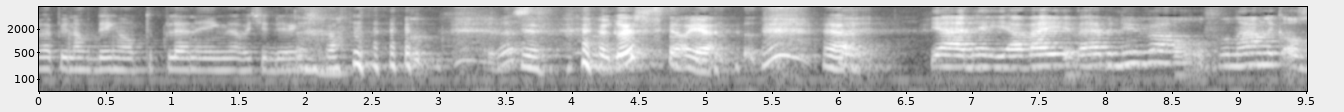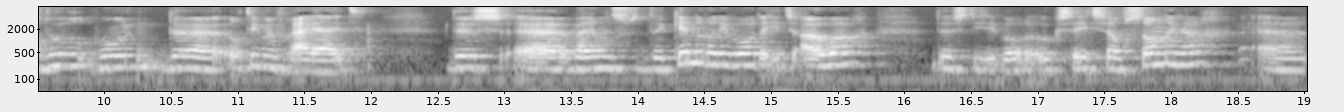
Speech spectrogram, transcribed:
heb je nog dingen op de planning wat je denkt van Rust. Rust? Oh ja. Ja. Nee. Ja, nee, ja, wij, wij hebben nu wel voornamelijk als doel gewoon de ultieme vrijheid. Dus eh, bij ons, de kinderen die worden iets ouder. Dus die worden ook steeds zelfstandiger. Eh,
